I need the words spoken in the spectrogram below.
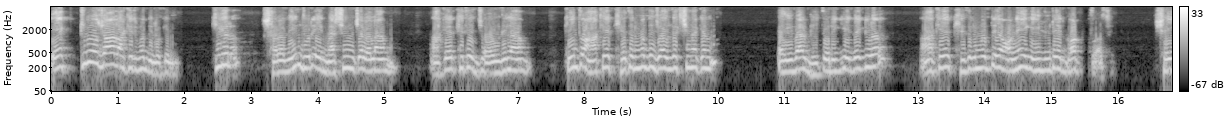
একটুও জল আখের মধ্যে ঢোকেনি। কি হলো? সারাদিন ধরে মেশিন চালালাম, আখের খেতে জল দিলাম, কিন্তু আখের ক্ষেতের মধ্যে জল দেখছি না কেন? এইবার ভিতরে গিয়ে দেখল, আখের ক্ষেতের মধ্যে অনেক ইঁদুরের গর্ত আছে। সেই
